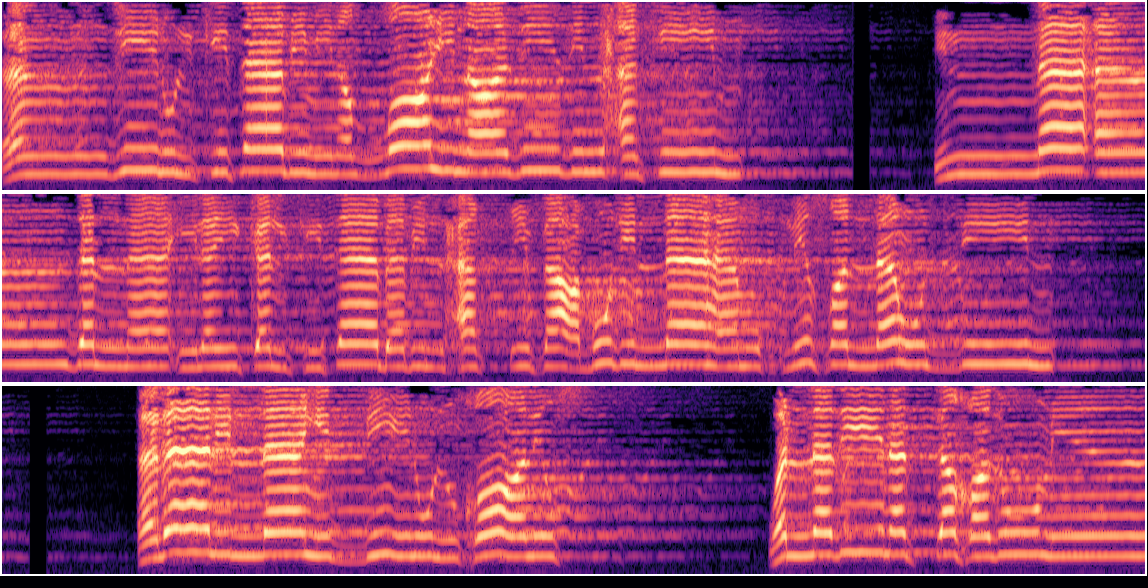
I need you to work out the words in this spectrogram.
تنزيل الكتاب من الله العزيز الحكيم. إنا أنزلنا إليك الكتاب بالحق فاعبد الله مخلصا له الدين. ألا لله الدين الخالص. والذين اتخذوا من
